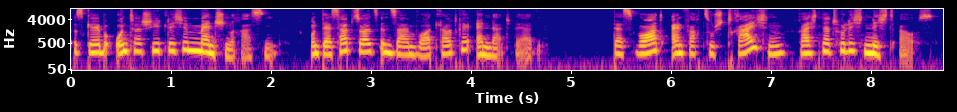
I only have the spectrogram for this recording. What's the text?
es gäbe unterschiedliche Menschenrassen und deshalb soll es in seinem Wortlaut geändert werden. Das Wort einfach zu streichen reicht natürlich nicht aus.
